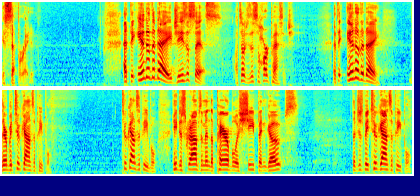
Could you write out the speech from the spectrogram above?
is separated. At the end of the day, Jesus says, I told you this is a hard passage. At the end of the day, there'll be two kinds of people. Two kinds of people. He describes them in the parable as sheep and goats. There'll just be two kinds of people.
